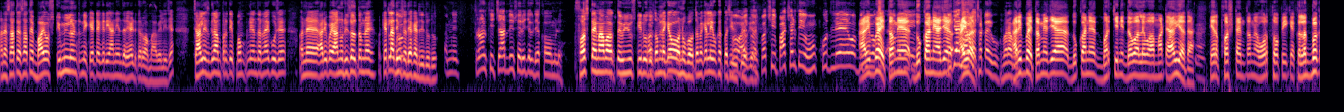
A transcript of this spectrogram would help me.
અને સાથે સાથે બાયો સ્ટિમ્યુલન્ટની કેટેગરી આની અંદર એડ કરવામાં આવેલી છે. ચાલીસ ગ્રામ પ્રતિ પંપની અંદર નાખ્યું છે અને હરીભાઈ આનું રિઝલ્ટ તમને કેટલા દિવસે દેખાડી દીધું હતું? અમને ત્રણથી ચાર દિવસે રિઝલ્ટ દેખાવા મળે. ફર્સ્ટ ટાઈમ આ વખતે યુઝ કર્યું હતું તમને કેવો અનુભવ? તમે કેટલી વખત પછી ઉપયોગ કર્યો? પછી પાછળથી હું ખુદ લે આવ્યો હરીફભાઈ તમે દુકાને આજે આવ્યા છટાયું. બરાબર. હરીફભાઈ તમે જ્યાં દુકાને મરચીની દવા લેવા માટે આવ્યા હતા ત્યારે ફર્સ્ટ ટાઈમ તમે ઓર્થોપી કે લગભગ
